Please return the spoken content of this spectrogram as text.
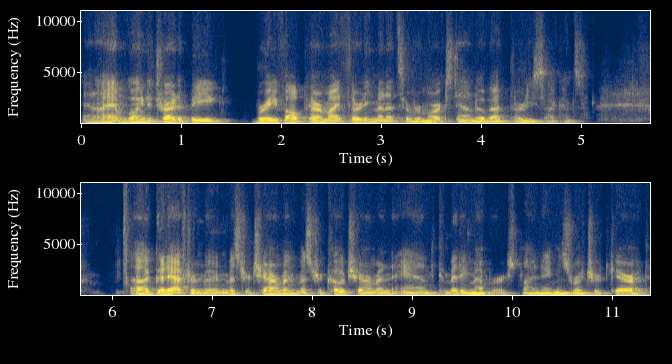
and I am going to try to be brief. I'll pare my 30 minutes of remarks down to about 30 seconds. Uh, good afternoon, Mr. Chairman, Mr. Co-Chairman, and committee members. My name is Richard Garrett,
